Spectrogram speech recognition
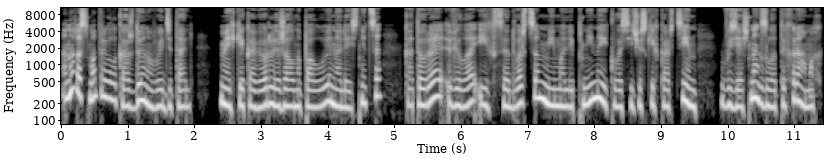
она рассматривала каждую новую деталь. Мягкий ковер лежал на полу и на лестнице, которая вела их с Эдвардсом мимо лепнины и классических картин в изящных золотых рамах.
